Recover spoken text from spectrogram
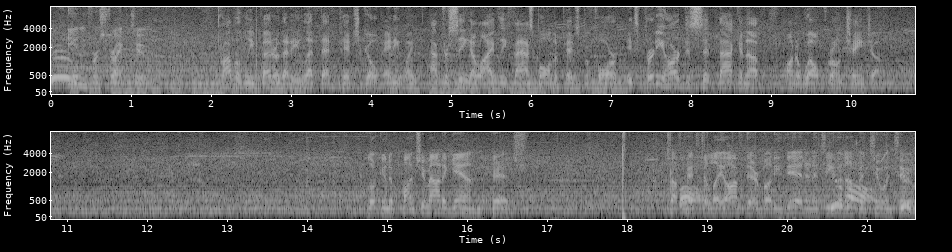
In for strike two. Probably better that he let that pitch go anyway. After seeing a lively fastball on the pitch before, it's pretty hard to sit back enough on a well-thrown changeup. Looking to punch him out again, the pitch. Tough ball. pitch to lay off there, but he did, and it's even two up at two and two. two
